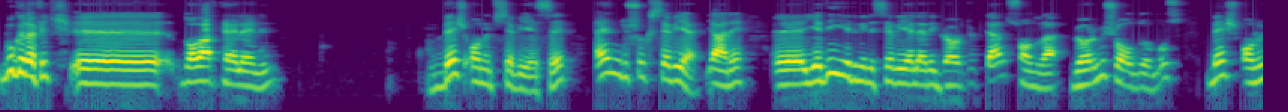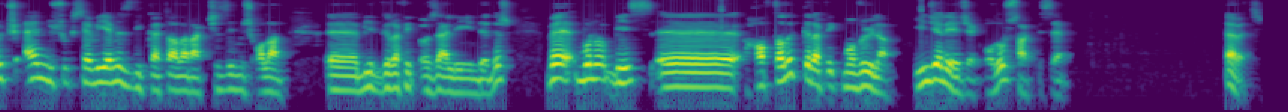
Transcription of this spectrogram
bu grafik e, dolar TL'nin 5.13 seviyesi en düşük seviye yani e, 7.20'li seviyeleri gördükten sonra görmüş olduğumuz 5.13 en düşük seviyemiz dikkate alarak çizilmiş olan e, bir grafik özelliğindedir. Ve bunu biz e, haftalık grafik moduyla inceleyecek olursak ise evet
